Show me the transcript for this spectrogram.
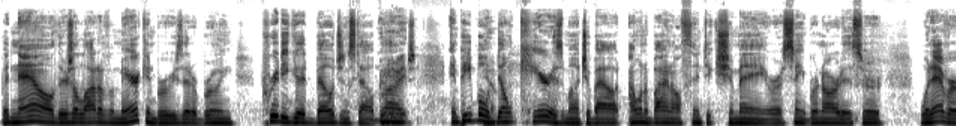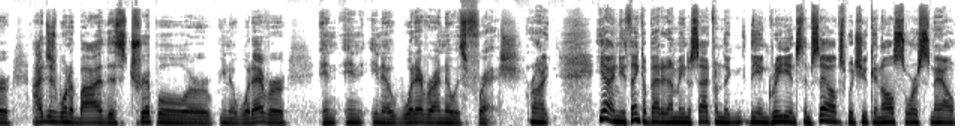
but now there's a lot of American breweries that are brewing pretty good Belgian style beers. Right. And people don't care as much about, I want to buy an authentic Chimay or a St. Bernardus or whatever. I just want to buy this triple or, you know, whatever. And, and, you know, whatever I know is fresh. Right. Yeah, and you think about it. I mean, aside from the the ingredients themselves, which you can all source now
